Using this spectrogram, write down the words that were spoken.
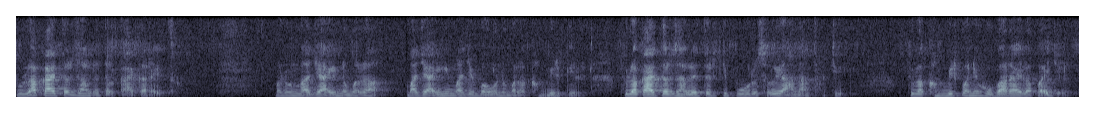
तुला काय तर झालं तर काय करायचं? म्हणून माझ्या आईनं मला माझ्या आईने माझ्या भाऊनं मला खंबीर केलं. तुला काय तर झालं तर ती पोरं सगळी अनाथ होती तुला खंबीरपणे उभा राहायला पाहिजे.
